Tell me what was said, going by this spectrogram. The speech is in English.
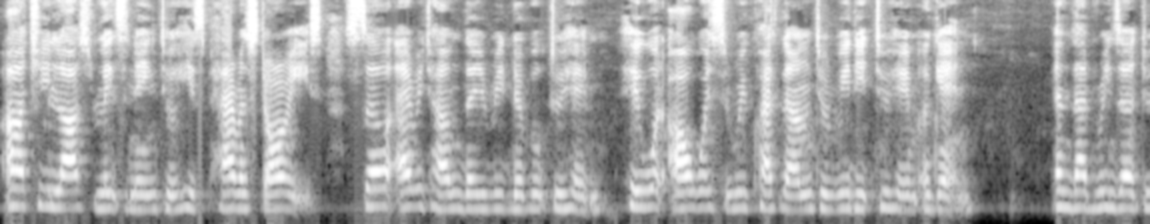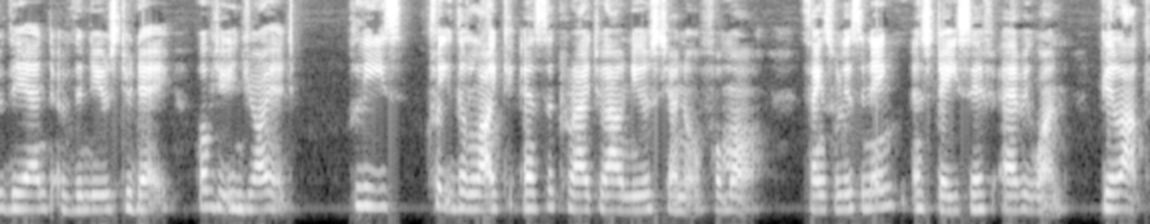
Archie loves listening to his parents' stories, so every time they read the book to him, he would always request them to read it to him again. And that brings us to the end of the news today. Hope you enjoy it. Please Click the like and subscribe to our news channel for more. Thanks for listening and stay safe everyone. Good luck.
